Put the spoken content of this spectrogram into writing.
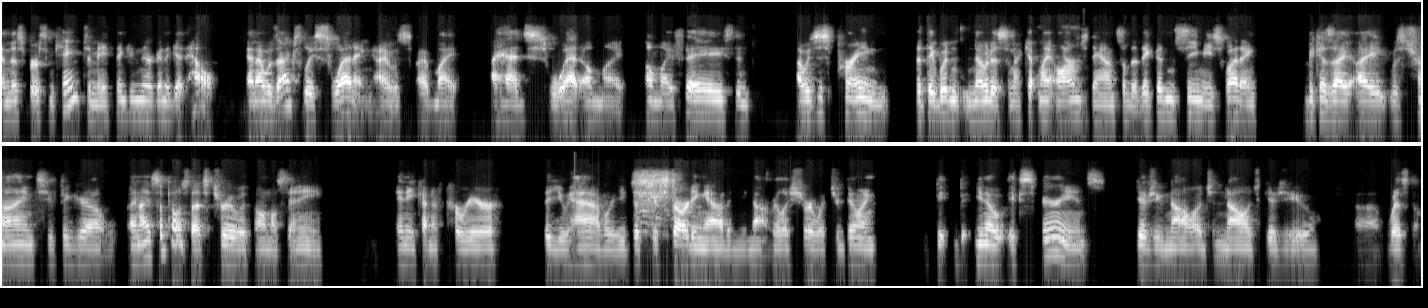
And this person came to me thinking they're going to get help. And I was actually sweating. I was I my I had sweat on my on my face and I was just praying that they wouldn't notice and I kept my arms down so that they couldn't see me sweating because I, I was trying to figure out and I suppose that's true with almost any any kind of career that you have where you just you're starting out and you're not really sure what you're doing. You know experience gives you knowledge and knowledge gives you uh, wisdom.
